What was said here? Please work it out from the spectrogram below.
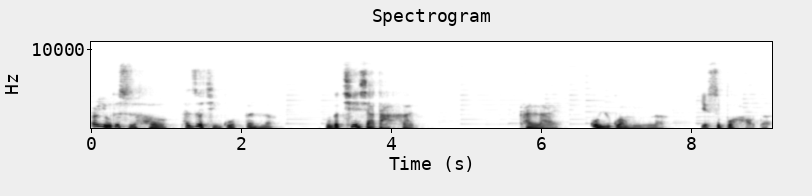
而有的时候，他热情过分了，弄得天下大旱。看来过于光明了，也是不好的。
